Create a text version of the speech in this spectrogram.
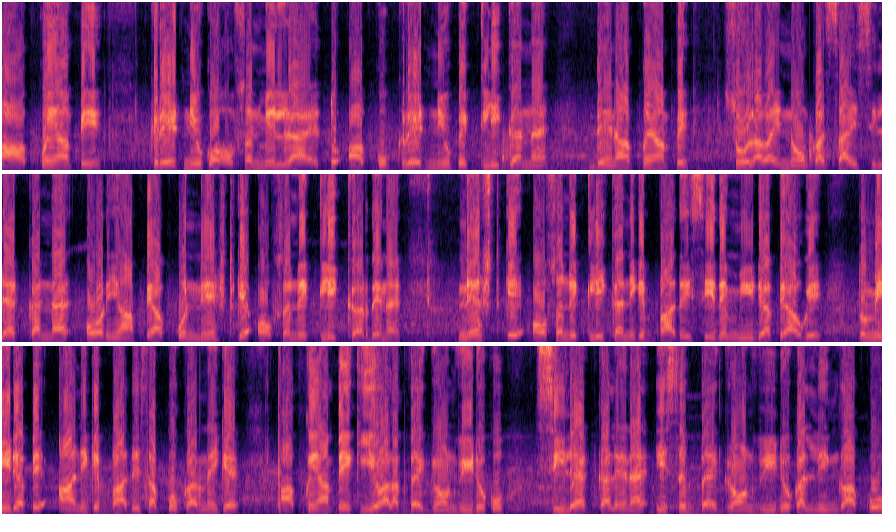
आपको यहाँ पे क्रिएट न्यू का ऑप्शन मिल रहा है तो आपको क्रिएट न्यू पे क्लिक करना है। देना आपको यहाँ पे 16 बाई 9 का साइज़ सिलेक्ट करना है और यहाँ पे आपको नेक्स्ट के ऑप्शन पे क्लिक कर देना है। नेक्स्ट के ऑप्शन पे क्लिक करने के बाद ही सीधे मीडिया पे आओगे। तो मीडिया पे आने के बाद ही सबको करने के आपको यहाँ पे एक ये वाला बैकग्राउंड वीडियो को सिलेक्ट कर लेना है। इस बैकग्राउंड वीडियो का लिंक आपको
